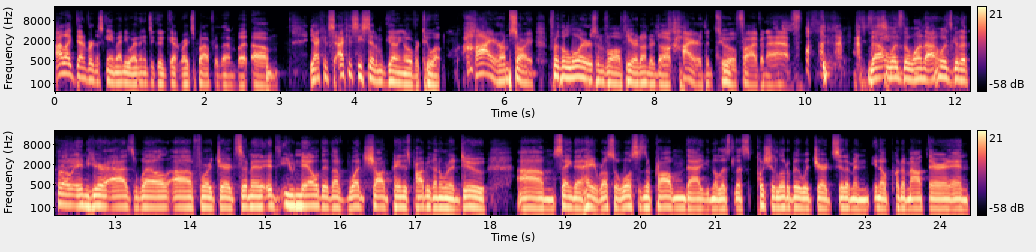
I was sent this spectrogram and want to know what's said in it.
I like Denver in this game anyway. I think it's a good get right spot for them. But um, yeah, I can I can see Stidham getting over to a higher. I'm sorry for the lawyers involved here at Underdog, higher than 205 and a half. that was the one I was gonna throw in here as well uh, for Jared Simmons. It, you nailed it of what Sean Payton is probably gonna want to do, um, saying that hey, Russell Wilson's a problem. That you know, let's let's push a little bit with Jarrett Stidham and you know put him out there and. and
